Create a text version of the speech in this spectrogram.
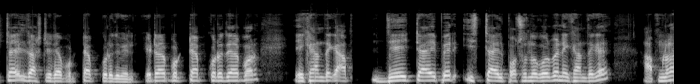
স্টাইল জাস্ট এটার উপর ট্যাপ করে দেবেন। এটার উপর ট্যাপ করে দেওয়ার পর, এখান থেকে যেই টাইপের স্টাইল পছন্দ করবেন, এখান থেকে আপনারা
